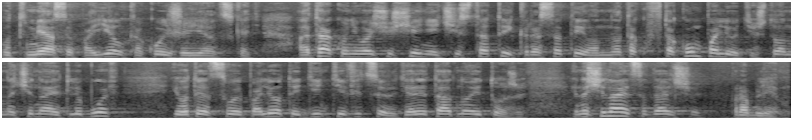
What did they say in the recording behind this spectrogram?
Вот мясо поел, какой же я, так сказать. А так у него ощущение чистоты, красоты. Он на так в таком полете, что он начинает любовь и вот этот свой полет идентифицировать. Это одно и то же. И начинается дальше проблема.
